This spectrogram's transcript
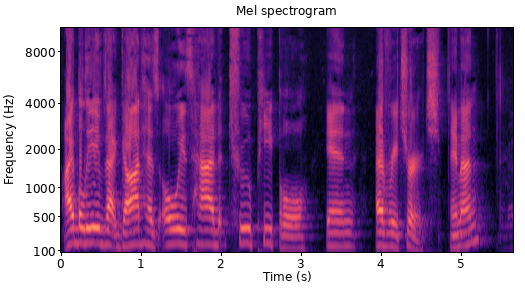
I believe that God has always had true people in every church. Amen? Amen?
